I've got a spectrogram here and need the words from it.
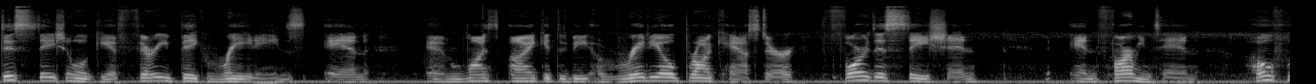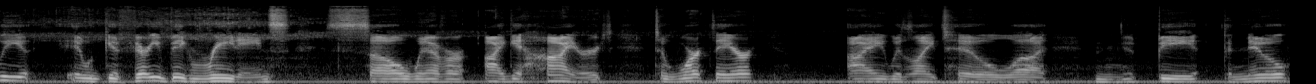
this station will get very big ratings and and once I get to be a radio broadcaster for this station in Farmington, hopefully it will get very big ratings. So whenever I get hired to work there, I would like to uh, be the new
